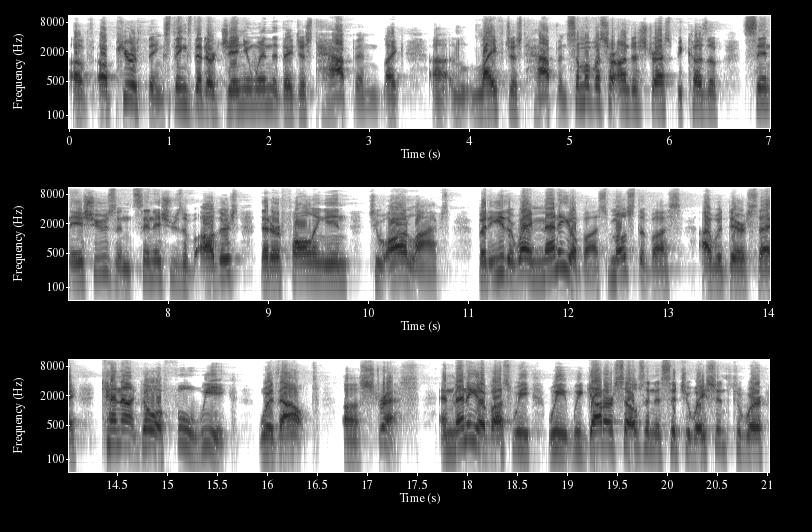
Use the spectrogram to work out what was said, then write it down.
of, of pure things, things that are genuine, that they just happen, like uh, life just happens. Some of us are under stress because of sin issues and sin issues of others that are falling into our lives. But either way, many of us, most of us, I would dare say, cannot go a full week without uh, stress. And many of us, we, we, we got ourselves into situations to where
